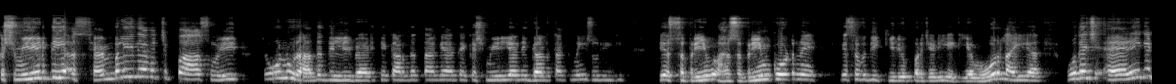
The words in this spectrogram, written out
ਕਸ਼ਮੀਰ ਦੀ ਅਸੈਂਬਲੀ ਦੇ ਵਿੱਚ ਪਾਸ ਹੋਈ, ਤੇ ਉਹਨੂੰ ਰੱਦ ਦਿੱਲੀ ਬੈਠ ਕੇ ਕਰ ਦਿੱਤਾ ਗਿਆ, ਤੇ ਕਸ਼ਮੀਰੀਆਂ ਦੀ ਗੱਲ ਤੱਕ ਨਹੀਂ ਸੁਣੀ ਗਈ। ਤੇ ਸੁਪਰੀਮ ਸੁਪਰੀਮ ਕੋਰਟ ਨੇ ਇਸ ਵਧੀਕੀ ਦੇ ਉੱਪਰ ਜਿਹੜੀ ਹੈਗੀ ਆ ਮੋਹਰ ਲਾਈ ਆ, ਉਹਦੇ ਚ ਐ ਨਹੀਂ ਕਿ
